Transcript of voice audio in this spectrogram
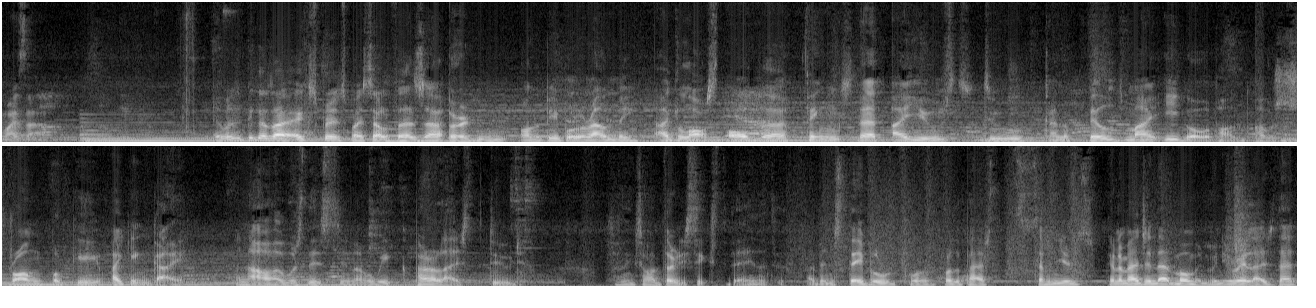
Why is that? It was because I experienced myself as a burden on the people around me. I'd lost all the things that I used to kind of build my ego upon. I was a strong, bulky Viking guy, and now I was this, you know, weak, paralyzed dude. So I think so. I'm 36 today. I've been stable for, for the past seven years. You can imagine that moment when you realize that,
